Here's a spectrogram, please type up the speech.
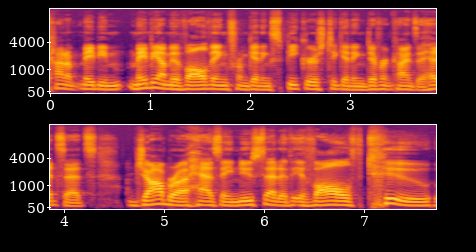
kind of maybe maybe I'm evolving from getting speakers to getting different kinds of headsets. Jabra has a new set of Evolve 2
